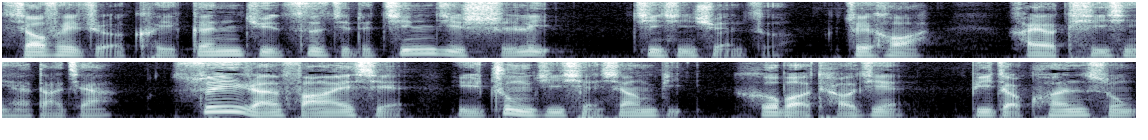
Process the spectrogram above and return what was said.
消费者可以根据自己的经济实力进行选择。最后啊，还要提醒一下大家，虽然防癌险与重疾险相比，核保条件比较宽松，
